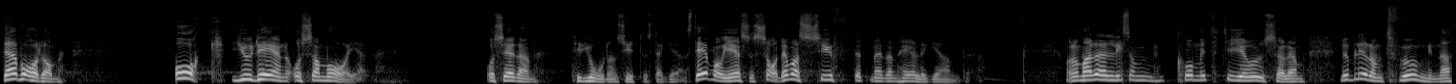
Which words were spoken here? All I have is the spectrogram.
Där var de. och Judeen och Samarien. Och sedan till jordens yttersta gräns. Det var vad Jesus sa, det var syftet med den helige Ande. Och de hade liksom kommit till Jerusalem. Nu blir de tvungna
